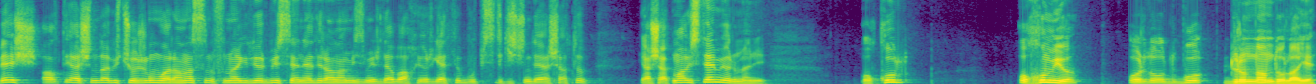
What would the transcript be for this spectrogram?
5-6 yaşında bir çocuğum var ana sınıfına gidiyor. Bir senedir anam İzmir'de bakıyor. Getirip bu pislik içinde yaşatıp yaşatmak istemiyorum yani. Okul okumuyor. Orada bu durumdan dolayı.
